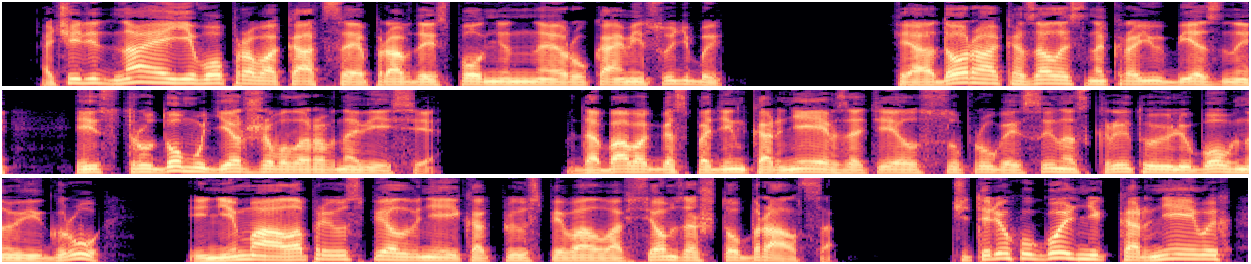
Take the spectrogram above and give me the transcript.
— очередная его провокация, правда исполненная руками судьбы. Феодора оказалась на краю бездны и с трудом удерживала равновесие. Вдобавок господин Корнеев затеял с супругой сына скрытую любовную игру и немало преуспел в ней, как преуспевал во всем, за что брался. Четырехугольник Корнеевых —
